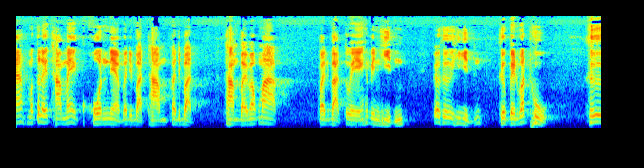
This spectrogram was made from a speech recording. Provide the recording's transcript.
นะ มันก็เลยทำให้คนเนี่ยปฏิบัติธรรมปฏิบัติทำไปมาก ๆ ปฏิบัติตัวเองให้เป็นหิน ก็คือหินคือเป็นวัตถุ คือ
